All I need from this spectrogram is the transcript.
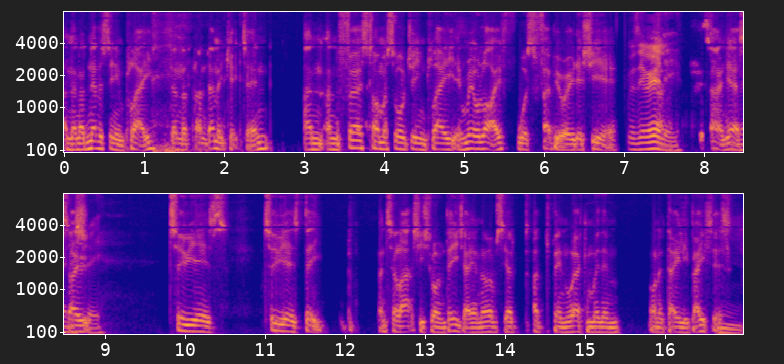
and then I'd never seen him play. Then the pandemic kicked in, and and the first time I saw Gene play in real life was February this year. Was it really? And yeah, so two years, two years deep until I actually saw him DJ, and obviously I'd, I'd been working with him on a daily basis Mm.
